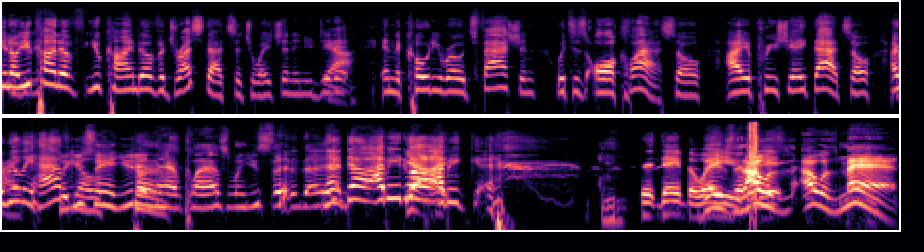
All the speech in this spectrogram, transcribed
You know, you kind of you kind of addressed that situation, and you did Yeah. it in the Cody Rhodes fashion, which is all class. So I appreciate that. So I Right. really have. so you no saying you didn't have class when you said that? No, no, I mean, Yeah, well, I, I- mean, D- Dave, the way Dave you, said I was I was mad.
